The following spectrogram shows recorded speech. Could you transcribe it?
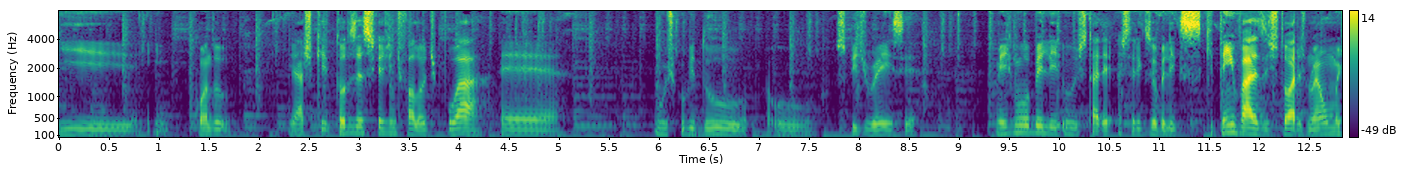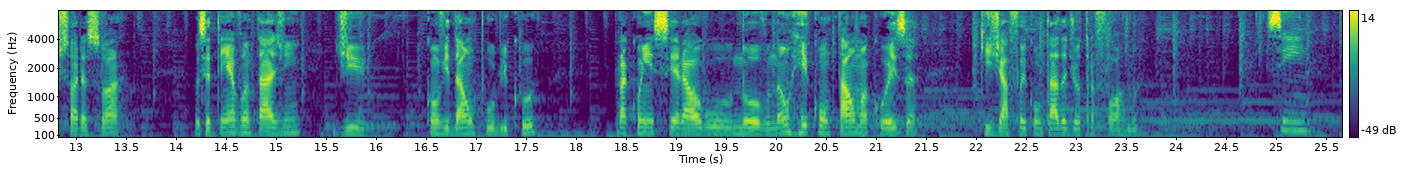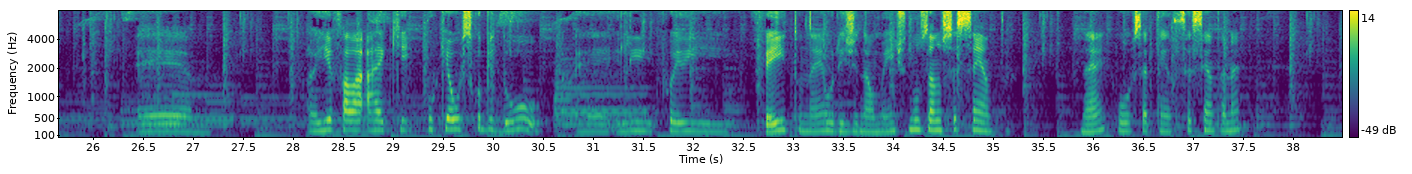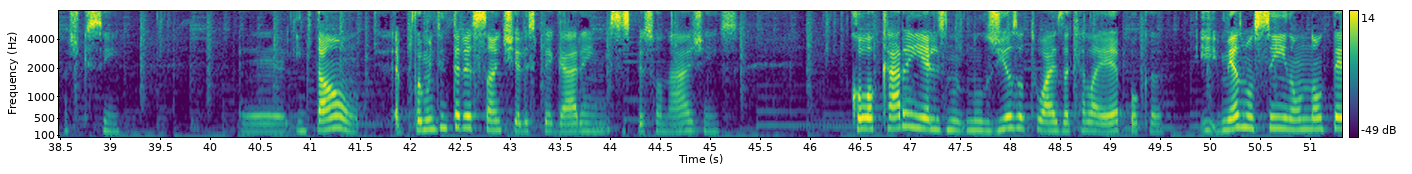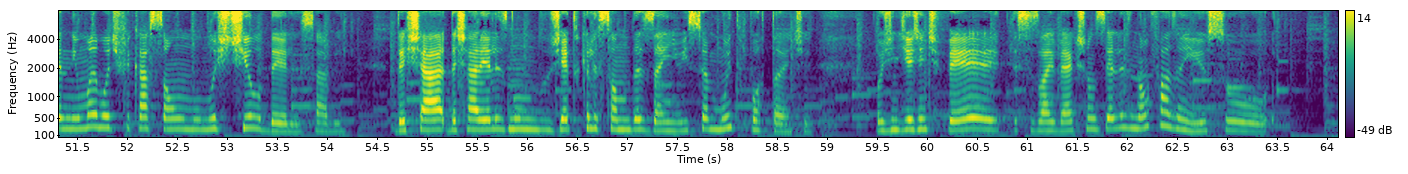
E, e quando. E acho que todos esses que a gente falou, tipo, ah, é, o Scooby-Doo, o Speed Racer, mesmo o, Obeli o Asterix e Obelix, que tem várias histórias, não é uma história só, você tem a vantagem de convidar um público para conhecer algo novo, não recontar uma coisa que já foi contada de outra forma. Sim. É... Eu ia falar, ai, que porque o Scooby-Doo, é, ele foi feito, né, originalmente nos anos 60, né? Ou 70, 60, né? Acho que sim. É, então, é, foi muito interessante eles pegarem esses personagens, colocarem eles no, nos dias atuais daquela época e mesmo assim não, não ter nenhuma modificação no, no estilo deles, sabe? Deixar, deixar eles no, do jeito que eles são no desenho. Isso é muito importante. Hoje em dia a gente vê esses live actions e eles não fazem isso.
